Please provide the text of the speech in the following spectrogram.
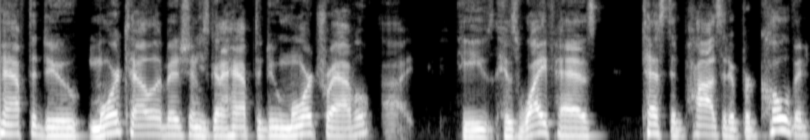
to have to do more television. He's going to have to do more travel. Uh, his wife has tested positive for COVID,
